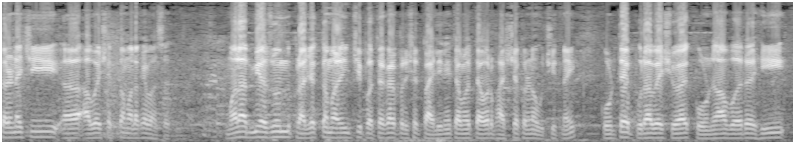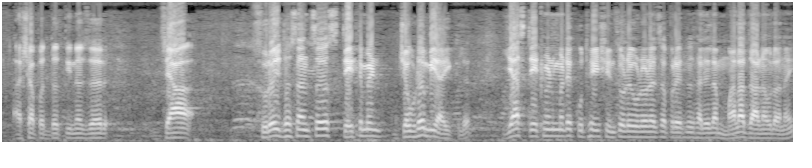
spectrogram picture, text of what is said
करण्याची आवश्यकता मला काही भासत नाही. मला मी अजून प्राजक्ता माळींची पत्रकार परिषद पाहिली नाही त्यामुळे त्यावर भाष्य करणं उचित नाही. कोणत्याही पुराव्याशिवाय कोणावरही अशा पद्धतीनं जर ज्या सुरेश धसांचं स्टेटमेंट जेवढं मी ऐकलं या स्टेटमेंटमध्ये कुठेही शिंतोडे उडवण्याचा प्रयत्न झालेला मला जाणवला नाही.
